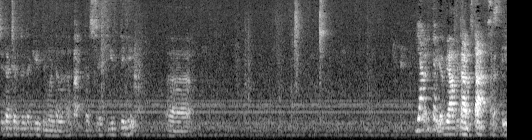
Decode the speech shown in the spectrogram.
शितचत्रितकीर्तिमण्डलः तस्य कीर्तिः व्यापितं अस्ति।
